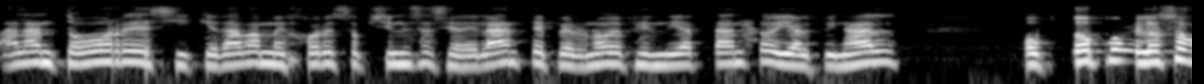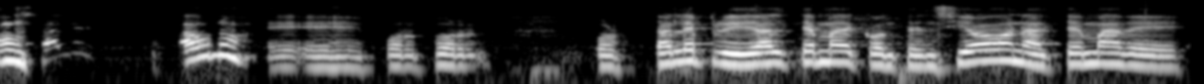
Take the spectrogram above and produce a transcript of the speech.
Alan Torres y que daba mejores opciones hacia adelante, pero no defendía tanto y al final optó por el Oso González, a uno, eh, eh, por, por, por, darle prioridad al tema de contención, al tema de,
